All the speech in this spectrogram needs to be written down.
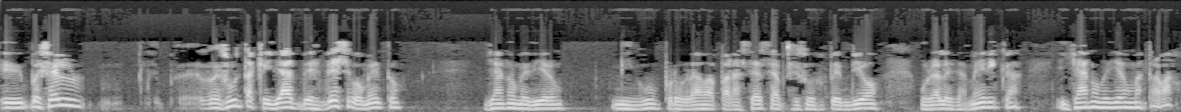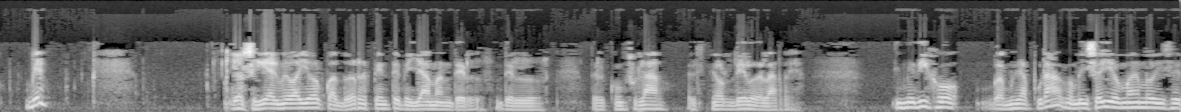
y pues él, resulta que ya desde ese momento ya no me dieron ningún programa para hacerse, se suspendió Murales de América y ya no me dieron más trabajo. Bien. Yo seguía en Nueva York cuando de repente me llaman del, del, del consulado, el señor Lelo de la Rea y me dijo, muy apurado, me dice, oye hermano, dice,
